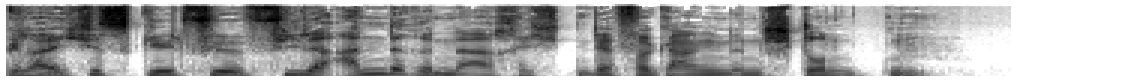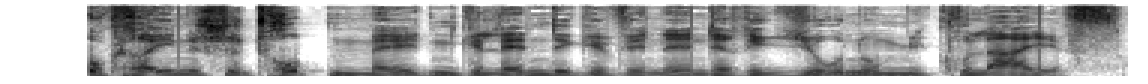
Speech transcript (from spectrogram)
Gleiches gilt für viele andere Nachrichten der vergangenen Stunden. Ukrainische Truppen melden Geländegewinne in der Region um Mikolajew.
